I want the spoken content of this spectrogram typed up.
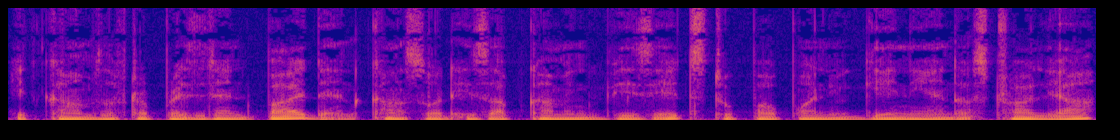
It comes after President Biden cancelled his upcoming visits to Papua New Guinea and Australia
